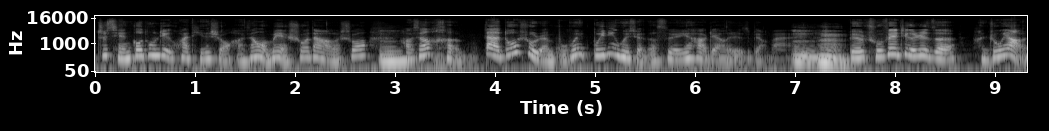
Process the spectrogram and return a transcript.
之前沟通这个话题的时候，好像我们也说到了，说嗯。好像很大多数人不会不一定会选择四月一号这样的日子表白。嗯。嗯，比如，除非这个日子很重要，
